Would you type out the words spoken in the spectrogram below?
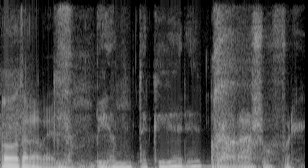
Otra vez. quien bien te quiere te hará sufrir.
